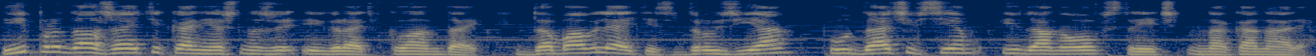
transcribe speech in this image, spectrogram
И продолжайте, конечно же, играть в Клондайк. Добавляйтесь в друзья. Удачи всем и до новых встреч на канале.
